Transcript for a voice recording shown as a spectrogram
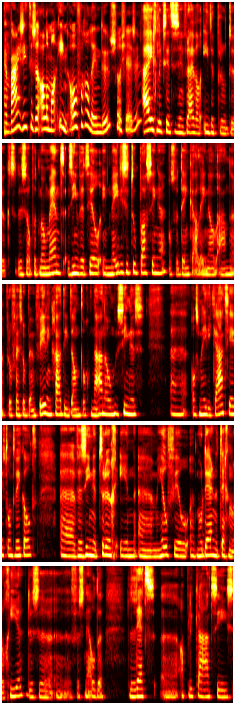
En waar zitten ze allemaal in? Overal in dus, zoals jij zegt? Eigenlijk zitten ze in vrijwel ieder product. Dus op het moment zien we het heel in medische toepassingen. Als we denken alleen al aan uh, professor Ben Veringa, die dan toch nanomachines uh, als medicatie heeft ontwikkeld. Uh, we zien het terug in um, heel veel uh, moderne technologieën. Dus uh, versnelde LED-applicaties,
